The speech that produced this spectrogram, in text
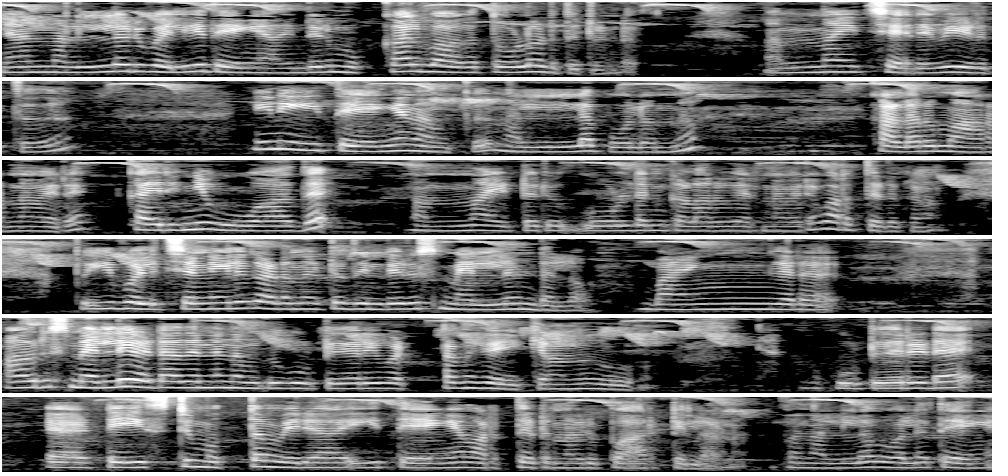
ഞാൻ നല്ലൊരു വലിയ തേങ്ങ അതിന്റെ ഒരു മുക്കാൽ ഭാഗത്തോളം എടുത്തിട്ടുണ്ട്. നന്നായി ചിരവി എടുത്തത്. ഇനി ഈ തേങ്ങ നമുക്ക് നല്ല പോലെ ഒന്ന് കളറ് മാറണ വരെ കരിഞ്ഞു പോവാതെ നന്നായിട്ടൊരു ഗോൾഡൻ കളർ വരണ വരെ വറുത്തെടുക്കണം. അപ്പോൾ ഈ വെളിച്ചെണ്ണയിൽ കടന്നിട്ട് ഇതിന്റെ ഒരു സ്മെല്ലുണ്ടല്ലോ ഭയങ്കര ആ ഒരു സ്മെല്ല് കേട്ടാൽ തന്നെ നമുക്ക് കൂട്ടുകറി പെട്ടെന്ന് കഴിക്കണം എന്ന് തോന്നും. അപ്പോൾ കൂട്ടുകറിയുടെ ടേസ്റ്റ് മൊത്തം വരിക ഈ തേങ്ങ വറുത്തിടുന്ന ഒരു പാർട്ടിലാണ്. അപ്പോൾ നല്ലപോലെ തേങ്ങ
